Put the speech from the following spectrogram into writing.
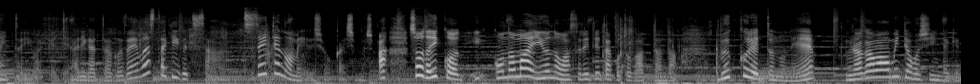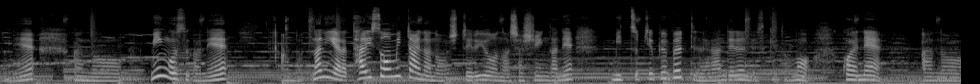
いというわけでありがとうございます。滝口さん。続いてのメール紹介しましょう。あそうだ1個この前言うの忘れてたことがあったんだ。ブックレットのね裏側を見てほしいんだけどね。ね。あのミンゴスがねあの何やら体操みたいなのをしてるような写真がね3つピュピュピュって並んでるんですけどもこれねあの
